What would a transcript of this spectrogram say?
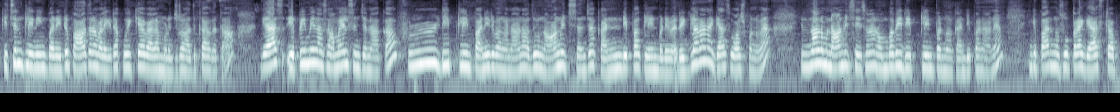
கிச்சன் க்ளீனிங் பண்ணிவிட்டு பாத்திரம் விளக்கிட்டா குயிக்காக வேலை முடிஞ்சிடும். அதுக்காக தான். கேஸ் எப்பயுமே நான் சமையல் செஞ்சேனாக்கா ஃபுல் டீப் க்ளீன் பண்ணிடுவேங்க நான். அதுவும் நான்வெஜ் செஞ்சால் கண்டிப்பாக க்ளீன் பண்ணிடுவேன். ரெகுலராக நான் கேஸ் வாஷ் பண்ணுவேன். இருந்தாலும் நம்ம நான்வெஜ் செய்ய ரொம்பவே டீப் க்ளீன் பண்ணுவேன் கண்டிப்பாக நான். இங்கே பாருங்கள் சூப்பராக கேஸ் ஸ்டப்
